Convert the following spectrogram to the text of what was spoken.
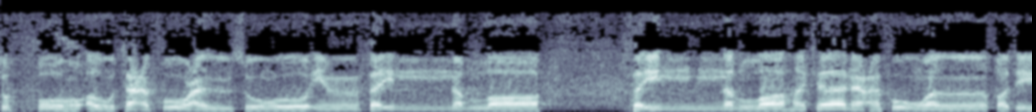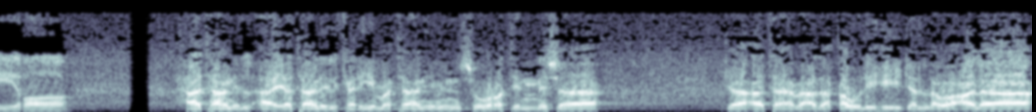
تخفوه أو تعفوا عن سوء فإن الله فإن الله كان عفوا قديرا. هاتان الآيتان الكريمتان من سورة النساء جاءتا بعد قوله جل وعلا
